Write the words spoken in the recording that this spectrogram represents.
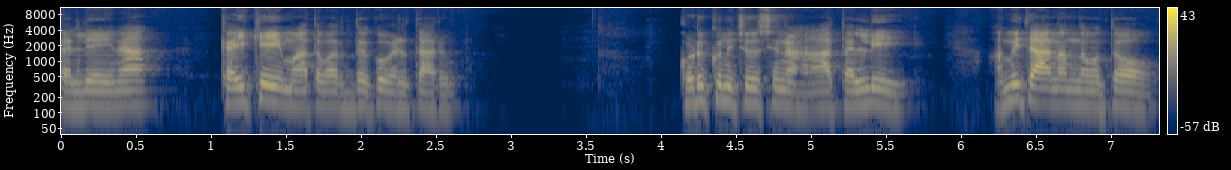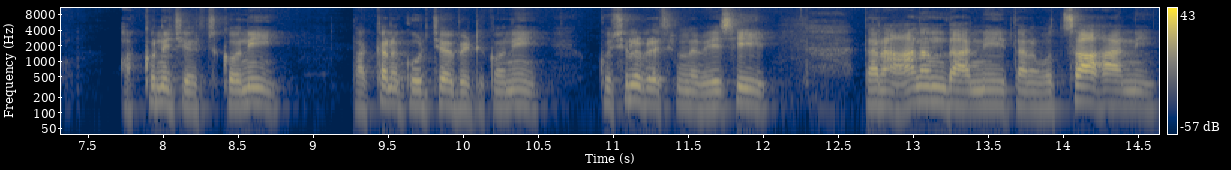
తల్లి అయిన కైకేయి మాత వద్దకు వెళ్తారు. కొడుకుని చూసిన ఆ తల్లి అమిత ఆనందంతో అక్కుని చేర్చుకొని పక్కన కూర్చోబెట్టుకొని కుశల ప్రశ్నలు వేసి తన ఆనందాన్ని తన ఉత్సాహాన్ని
